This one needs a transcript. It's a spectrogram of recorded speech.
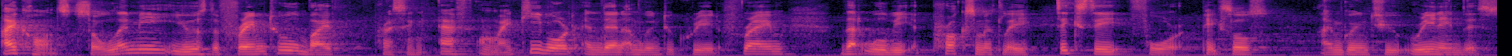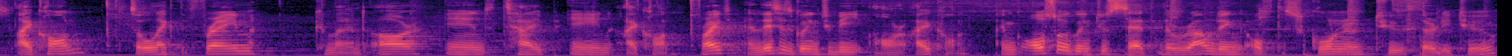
icons. So let me use the frame tool by pressing F on my keyboard and then I'm going to create a frame that will be approximately 64 pixels. I'm going to rename this icon, select the frame, Command R and type in icon, right? And this is going to be our icon. I'm also going to set the rounding of this corner to 32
